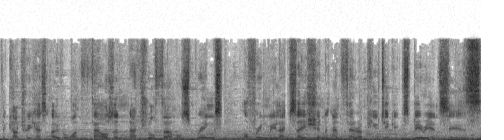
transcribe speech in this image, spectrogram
The country has over 1,000 natural thermal springs offering relaxation and therapeutic experiences.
